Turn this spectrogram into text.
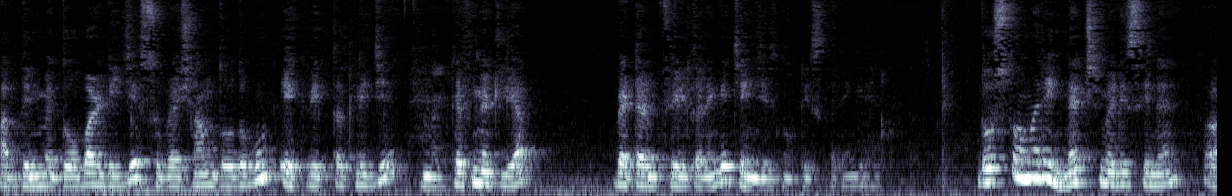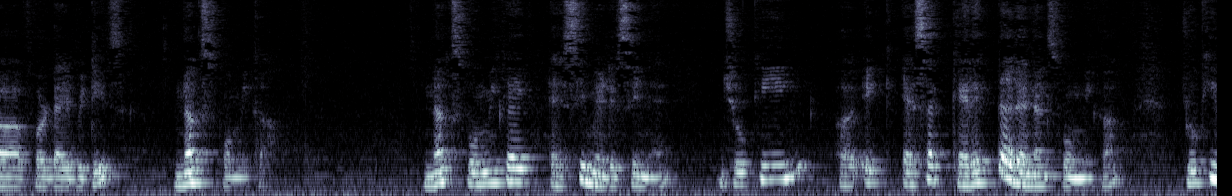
आप दिन में दो बार लीजिए सुबह शाम दो दो बूंद एक वीक तक लीजिए। डेफिनेटली आप बेटर फील करेंगे चेंजेस नोटिस करेंगे। दोस्तों हमारी नेक्स्ट मेडिसिन है for diabetes nux vomica nux vomica एक ऐसी मेडिसिन है जो कि एक ऐसा कैरेक्टर है नक्स वोमिका जो कि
